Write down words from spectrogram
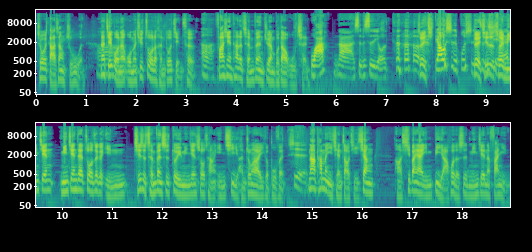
就会打上竹文。哦、那结果呢，我们去做了很多检测，嗯，发现它的成分居然不到五成，哇，那是不是有？所以 标示不实。对，其实所以民间民间在做这个银，其实成分是对于民间收藏银器很重要的一个部分。是，那他们以前早期像。啊，西班牙银币啊，或者是民间的翻银，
